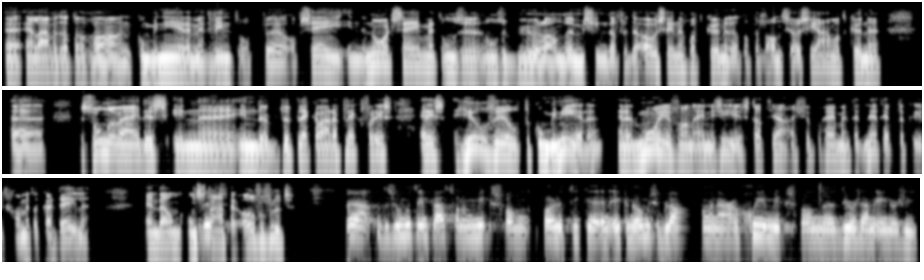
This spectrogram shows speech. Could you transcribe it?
Uh, en laten we dat dan gewoon combineren met wind op, uh, op zee in de Noordzee met onze, onze buurlanden. Misschien dat we de Oostzee nog wat kunnen, dat we op het Atlantische Oceaan wat kunnen. Uh, zonneweiders in, in de, de plekken waar er plek voor is. Er is heel veel te combineren. En het mooie van energie is dat ja, als je op een gegeven moment het net hebt, dan kun je het gewoon met elkaar delen. En dan ontstaat dus, er overvloed. Ja, dus we moeten in plaats van een mix van politieke en economische belangen naar een goede mix van duurzame energie.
